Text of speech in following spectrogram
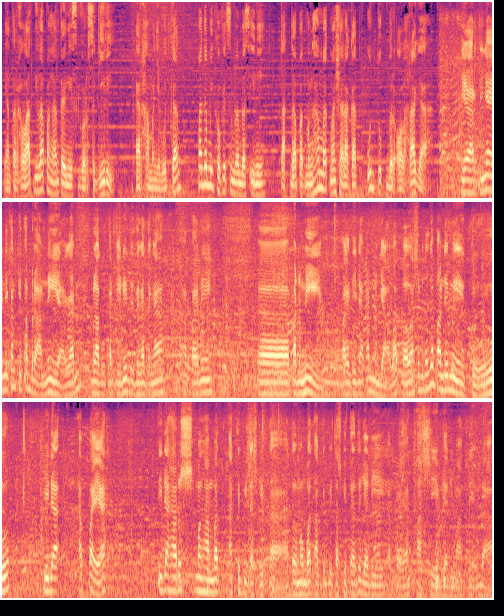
yang terhelat di lapangan tenis Gor Segiri. RH menyebutkan, pandemi COVID-19 ini tak dapat menghambat masyarakat untuk berolahraga. Ya artinya ini kan kita berani ya kan melakukan ini di tengah-tengah apa ini eh, pandemi. Paling tidak kan menjawab bahwa sebetulnya pandemi itu tidak apa ya tidak harus menghambat aktivitas kita atau membuat aktivitas kita itu jadi apa ya pasif jadi mati enggak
